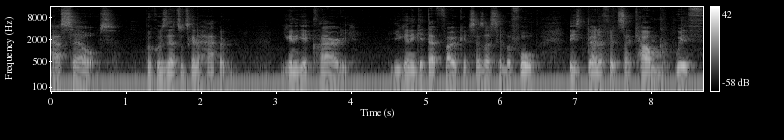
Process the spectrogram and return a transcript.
ourselves because that's what's going to happen. You're going to get clarity. You're going to get that focus. As I said before, these benefits that come with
